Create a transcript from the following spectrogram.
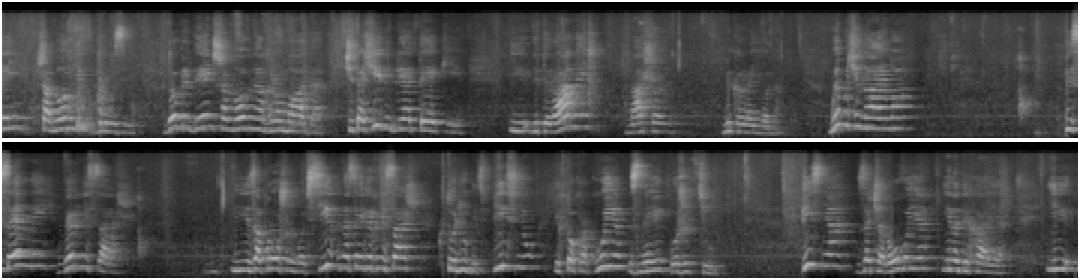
день, шановні друзі. Добрий день, шановна громада, читачі бібліотеки і ветерани нашого мікрорайону. Ми починаємо пісенний вернісаж. І запрошуємо всіх на цей вернісаж, хто любить пісню і хто крокує з нею по життю. Пісня зачаровує і надихає. І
